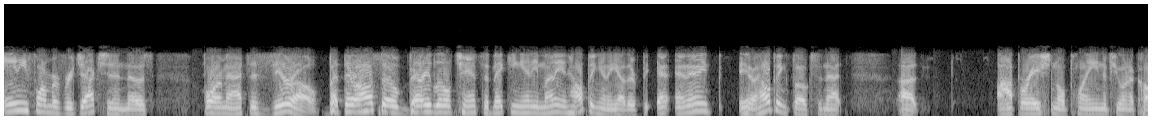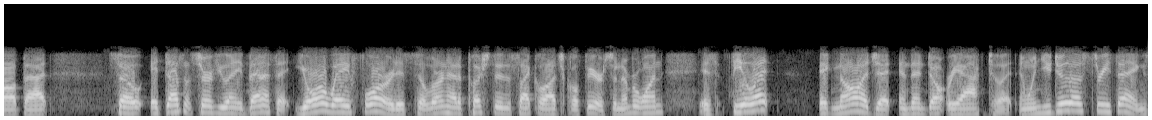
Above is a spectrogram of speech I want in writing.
any form of rejection in those formats is zero. But there are also very little chance of making any money and helping any other and any you know helping folks in that uh, operational plane, if you want to call it that. So it doesn't serve you any benefit. Your way forward is to learn how to push through the psychological fear. So number one is feel it, acknowledge it, and then don't react to it. And when you do those three things,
